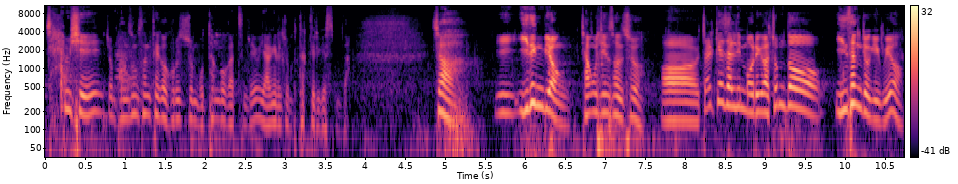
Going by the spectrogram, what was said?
잠시 좀 방송 상태가 고르지 좀 못한 것 같은데요 양해를 좀 부탁드리겠습니다. 자, 이 이등병 장우진 선수 어, 짧게 잘린 머리가 좀 더 인상적이고요.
